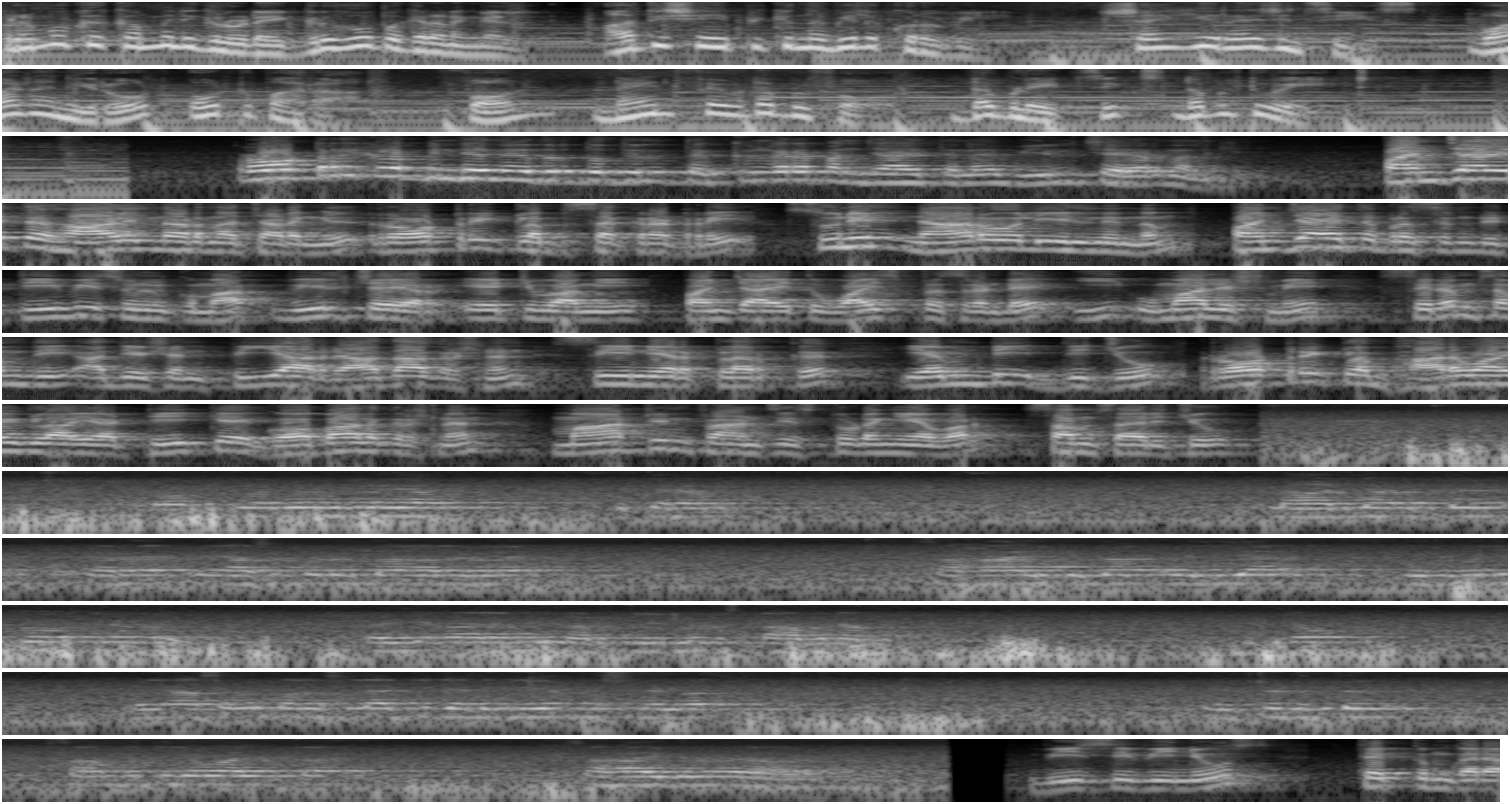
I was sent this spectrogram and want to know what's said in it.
പ്രമുഖ കമ്പനികളുടെ ഗൃഹോപകരണങ്ങൾ അതിശയിപ്പിക്കുന്ന വിലക്കുറവിൽ Shaheer agencies Vazhani road Ottupara. Phone nine five double four double eight six double two eight. Rotary ക്ലബിന്റെ നേതൃത്വത്തിൽ തെക്കുംകര പഞ്ചായത്തിന് വീൽ ചെയർ നൽകി. പഞ്ചായത്ത് ഹാളിൽ നടന്ന ചടങ്ങിൽ റോട്ടറി ക്ലബ്ബ് സെക്രട്ടറി സുനിൽ നാറോലിയിൽ നിന്നും panchayat president T V Sunilkumar wheelchair ഏറ്റുവാങ്ങി. Panchayat vice president E Umalakshmi സ്ഥിരം സമിതി അധ്യക്ഷൻ P R Radhakrishnan senior clerk M D Diju rotary club ഭാരവാഹികളായ T K Gopalakrishnan Martin Francis തുടങ്ങിയവർ സംസാരിച്ചു. നാടിനകത്ത് ഏറെ പ്രയാസപ്പെടുന്ന ആളുകളെ സഹായിക്കുന്ന വലിയ നിരവധി പ്രവർത്തനങ്ങളും കഴിഞ്ഞ കാലങ്ങളിൽ നടത്തിയിട്ടുള്ള ഒരു സ്ഥാപനമാണ്. ഇത്തരം പ്രയാസങ്ങൾ മനസ്സിലാക്കി ജനകീയ പ്രശ്നങ്ങൾ ഏറ്റെടുത്ത് സാമ്പത്തികമായൊക്കെ സഹായിക്കുന്നവരാണ്. V C V news Thekkumkara.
